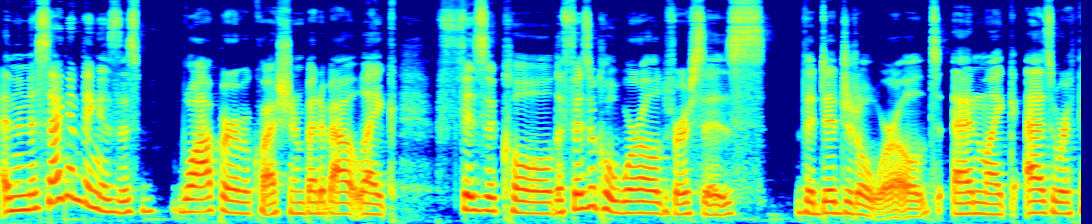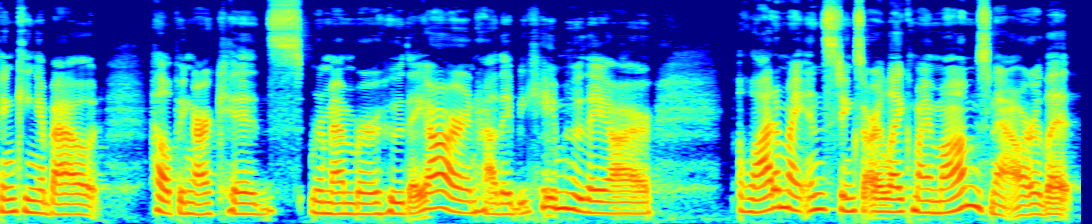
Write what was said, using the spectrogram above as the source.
And then the second thing is this whopper of a question but about like physical the physical world versus the digital world. And like as we're thinking about helping our kids remember who they are and how they became who they are, a lot of my instincts are like my mom's now, or that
